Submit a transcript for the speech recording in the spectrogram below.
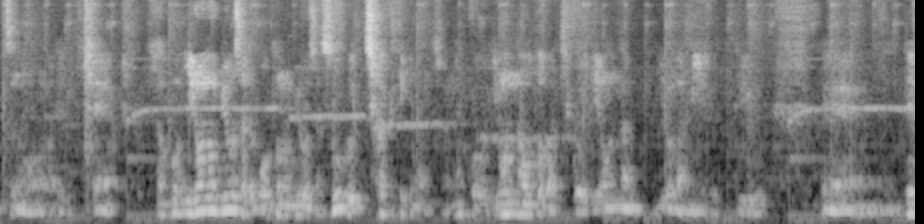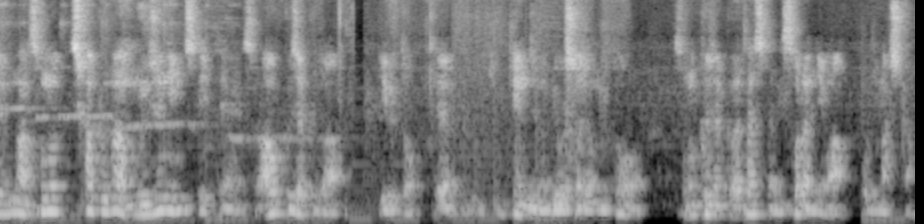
3つのものが出てきて、色の描写とか音の描写、すごく知覚的なんですよね。こういろんな音が聞こえて、いろんな色が見えるっていう。えーで、まあ、その知覚が矛盾に満ちていて、その青クジャクがいると。で、検事の描写を読むと、そのクジャクは確かに空にはおりました。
